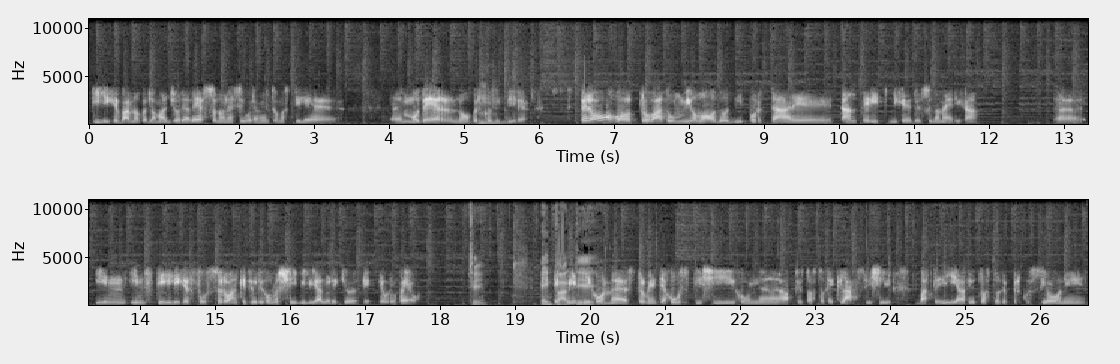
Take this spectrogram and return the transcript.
stili che vanno per la maggiore adesso, non è sicuramente uno stile eh, moderno, per mm. così dire. Però ho trovato un mio modo di portare tante ritmiche del Sud America eh, in, in, stili che fossero anche più riconoscibili all'orecchio e- europeo. Sì. E, infatti... e quindi con eh, strumenti acustici, con, eh, piuttosto che classici, batteria piuttosto che percussioni,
